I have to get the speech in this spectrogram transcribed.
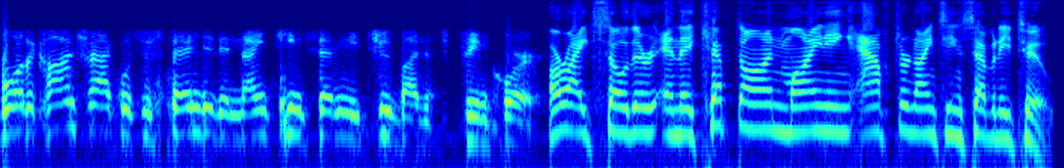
Well, the contract was suspended in 1972 by the Supreme Court. All right, so they're and they kept on mining after 1972.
